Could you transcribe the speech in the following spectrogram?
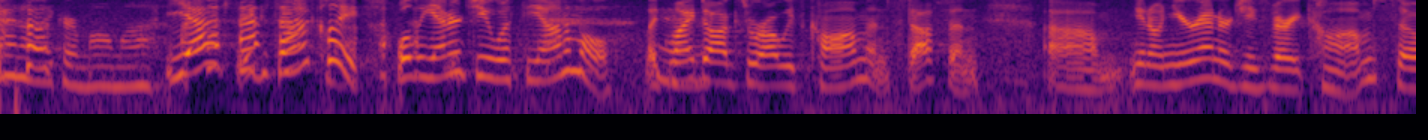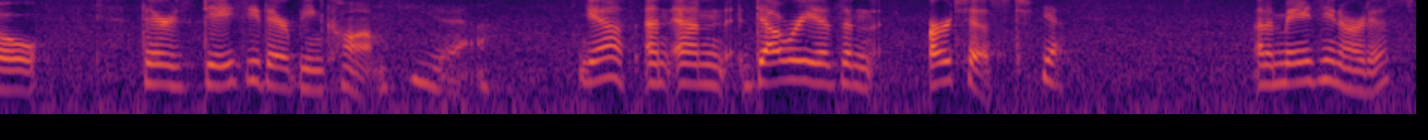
Kind of like her mama. Yes, exactly. well, the energy with the animal. Like my dogs were always calm and stuff, and um, you know, and your energy is very calm. So there's Daisy there being calm. Yeah. Yes, and and Delree is an artist, Yes. an amazing artist.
